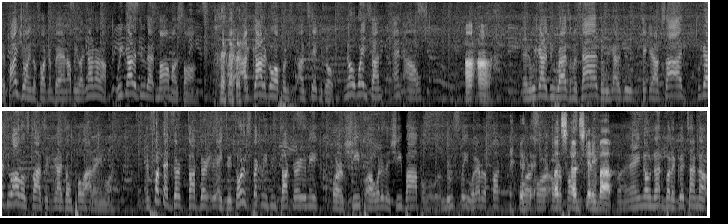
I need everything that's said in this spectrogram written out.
If I join the fucking band, I'll be like, no, no, no. We got to do that Mama song. I, I got to go up on, on stage and go, no way, son. And oh. Uh-uh. And we got to do Razzmatazz, and we got to do Take It Outside. We got to do all those classics you guys don't pull out anymore. And fuck that dirt talk dirty. Hey, dude, don't expect me to do talk dirty to me or sheep. Uh, what is it? Sheep bop loosely, whatever the fuck. Or or, or Uns- unskinny well, it ain't no nothing but a good time. No,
